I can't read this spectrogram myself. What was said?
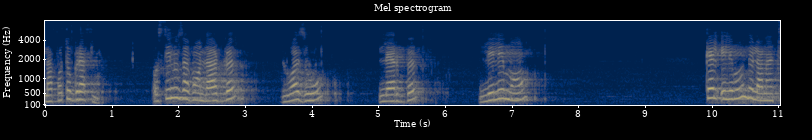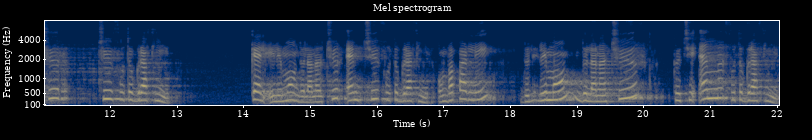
La photographie. Aussi, nous avons l'arbre, l'oiseau, l'herbe, l'élément. Quel élément de la nature tu photographies? Quel élément de la nature aimes-tu photographier? On va parler de l'élément de la nature que tu aimes photographier.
